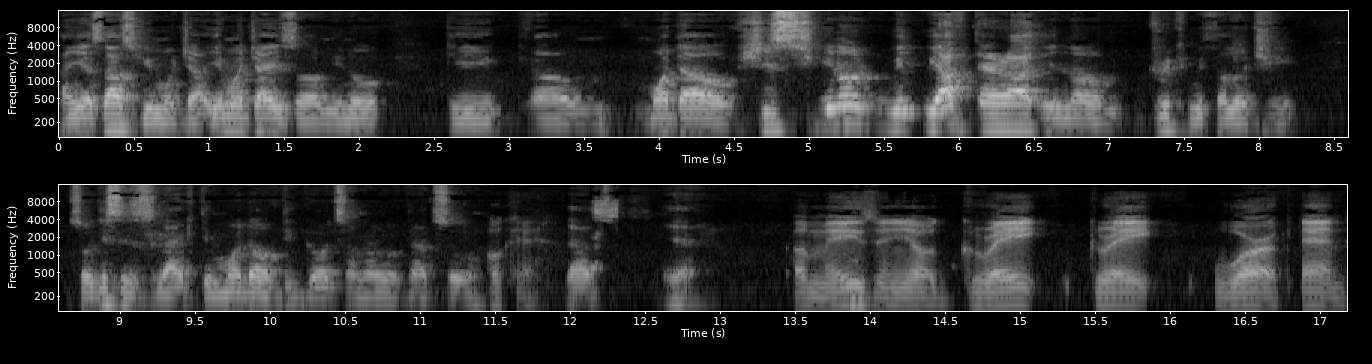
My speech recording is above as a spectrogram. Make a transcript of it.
And yes, that's Yemoja. Yemoja is, um, you know, the um, mother of, she's, you know, we, we have Hera in um, Greek mythology. So this is like the mother of the gods and all of that. So, okay. That's, yeah. Amazing. Yo, great, great work. And,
